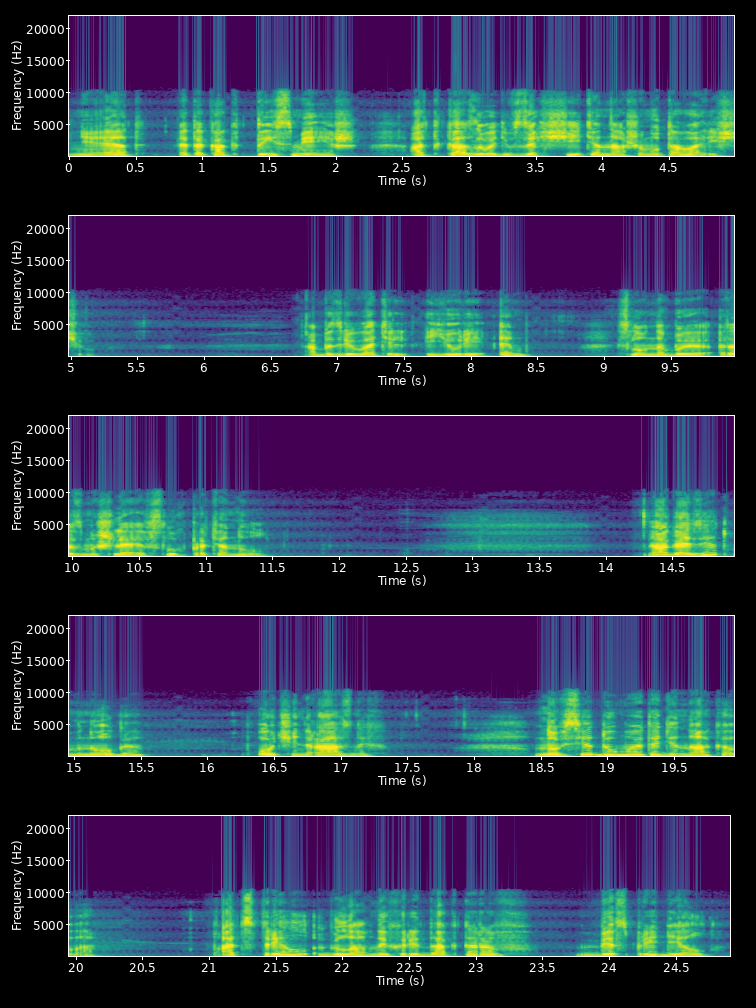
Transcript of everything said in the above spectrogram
Нет, это как ты смеешь отказывать в защите нашему товарищу. Обозреватель Юрий М., словно бы размышляя вслух, протянул. А газет много, очень разных, но все думают одинаково. Отстрел главных редакторов – беспредел –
